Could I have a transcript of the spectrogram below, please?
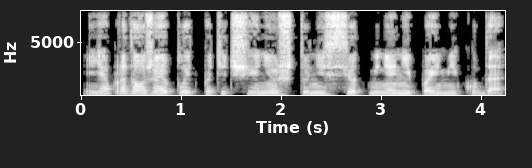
Я продолжаю плыть по течению, что несет меня не пойми куда.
